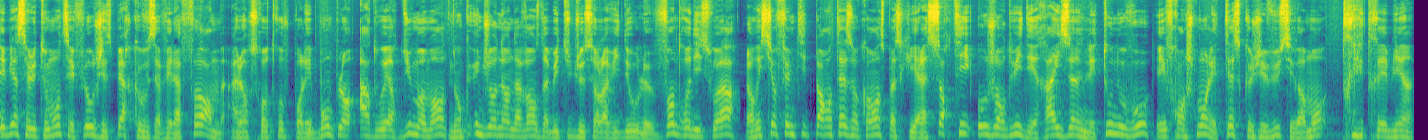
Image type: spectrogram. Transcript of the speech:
Eh bien salut tout le monde, c'est Flo, j'espère que vous avez la forme. Alors on se retrouve pour les bons plans hardware du moment. Donc une journée en avance, d'habitude je sors la vidéo le vendredi soir. Alors ici on fait une petite parenthèse, on commence parce qu'il y a la sortie aujourd'hui des Ryzen, les tout nouveaux. Et franchement les tests que j'ai vus c'est vraiment très très bien.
